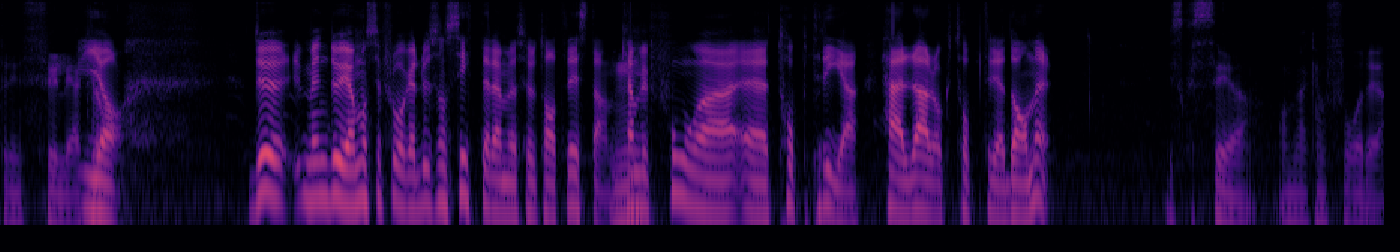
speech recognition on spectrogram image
för din fylliga kropp. ja. Du, men du, jag måste fråga, du som sitter där med resultatlistan. Mm. Kan vi få eh, topp tre herrar och topp tre damer? Vi ska se om jag kan få det.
